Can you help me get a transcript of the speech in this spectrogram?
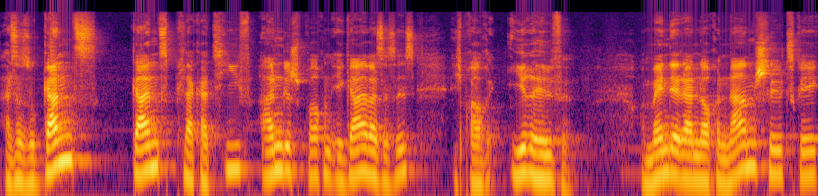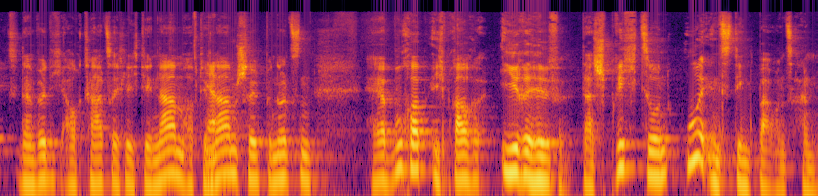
Also so ganz, ganz plakativ angesprochen, egal was es ist, ich brauche Ihre Hilfe. Und wenn der dann noch ein Namensschild trägt, dann würde ich auch tatsächlich den Namen auf dem ja. Namensschild benutzen. Herr Buchhoff, ich brauche Ihre Hilfe. Das spricht so ein Urinstinkt bei uns an.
